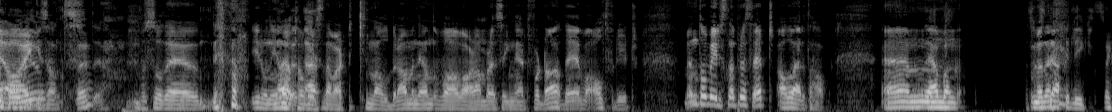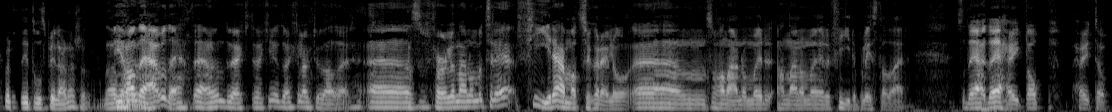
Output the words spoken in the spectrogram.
Ja, ikke sant. Det, så det, ironien er at Tom Wilson har vært knallbra, men igjen, hva var det han ble signert for da? Det var altfor dyrt. Men Tom Wilson har prestert. All ære til han. Um, bare- Jeg men det det- er likhetstrekk mellom de to spillerne. du. ja, det er jo det. det er jo, du, er ikke, du, er ikke, du er ikke langt unna der. Uh, så Furlan er nummer tre. Fire er Mats Zuccarello, uh, så han er, nummer, han er nummer fire på lista der. Så det, det er høyt opp. Høyt opp.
